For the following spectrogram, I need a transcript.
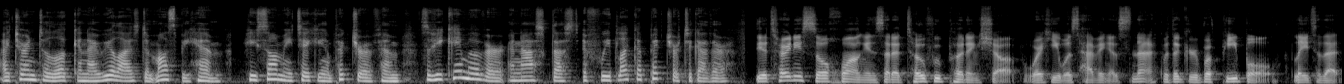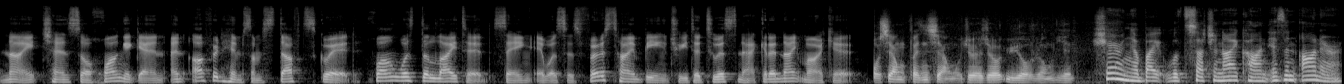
I turned to look and I realized it must be him. He saw me taking a picture of him, so he came over and asked us if we'd like a picture together. The attorney saw Huang inside a tofu pudding shop where he was having a snack with a group of people. Later that night, Chen saw Huang again and offered him some stuffed squid. Huang was delighted, saying it was his first time being treated to a snack at a night market. Sharing a bite with such an icon is an honor.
